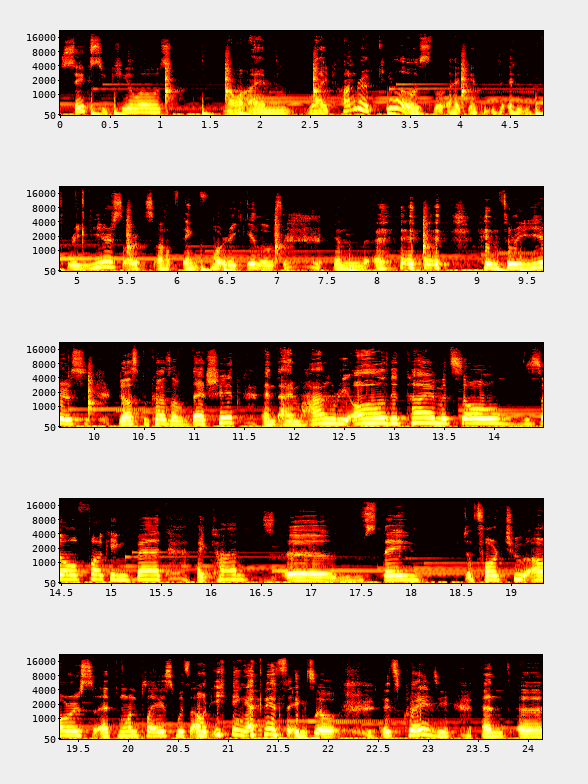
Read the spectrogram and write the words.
60 kilos. Now I'm like 100 kilos, like in, in three years or something, 40 kilos in in three years, just because of that shit. And I'm hungry all the time. It's so so fucking bad. I can't uh, stay for two hours at one place without eating anything so it's crazy and uh,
